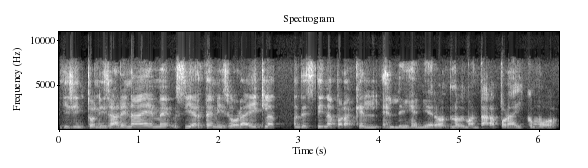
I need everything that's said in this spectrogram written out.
y sintonizar en AM cierta emisora ahí clandestina para que el, el ingeniero nos mandara por ahí como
